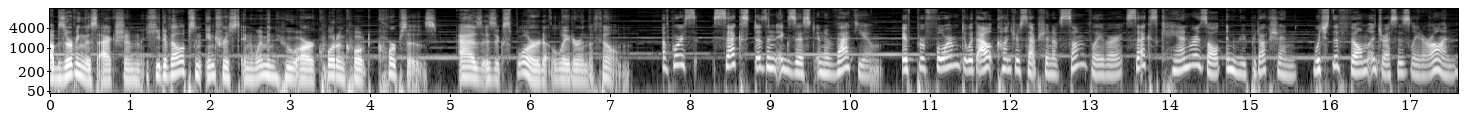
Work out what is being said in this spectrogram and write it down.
Observing this action, he develops an interest in women who are quote unquote corpses, as is explored later in the film. Of course, sex doesn't exist in a vacuum. If performed without contraception of some flavor, sex can result in reproduction, which the film addresses later on.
